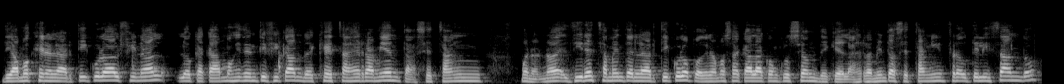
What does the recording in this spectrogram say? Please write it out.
digamos que en el artículo al final lo que acabamos identificando es que estas herramientas se están, bueno, no es directamente en el artículo, podríamos sacar la conclusión de que las herramientas se están infrautilizando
